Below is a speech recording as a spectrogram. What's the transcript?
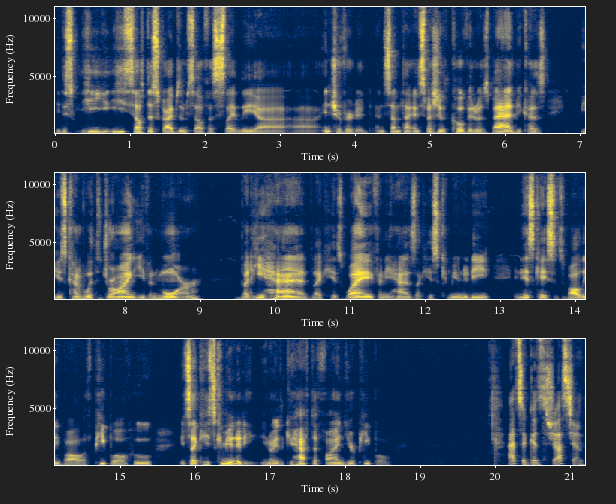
he dis- he he self describes himself as slightly uh, uh, introverted, and sometimes, especially with COVID, it was bad because he's kind of withdrawing even more. But he had like his wife, and he has like his community. In his case, it's volleyball of people who it's like his community. You know, like you have to find your people. That's a good suggestion.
